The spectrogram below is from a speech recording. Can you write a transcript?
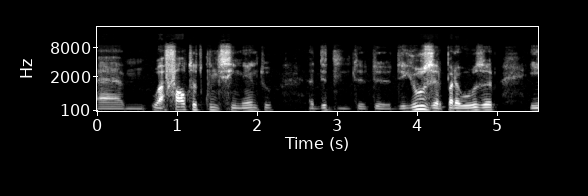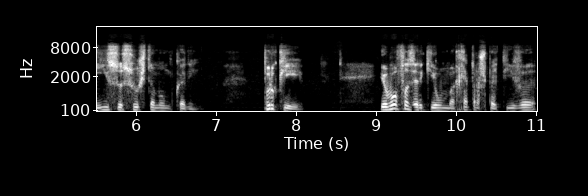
uh, a falta de conhecimento de, de, de, de user para user, e isso assusta-me um bocadinho. Porquê? Eu vou fazer aqui uma retrospectiva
